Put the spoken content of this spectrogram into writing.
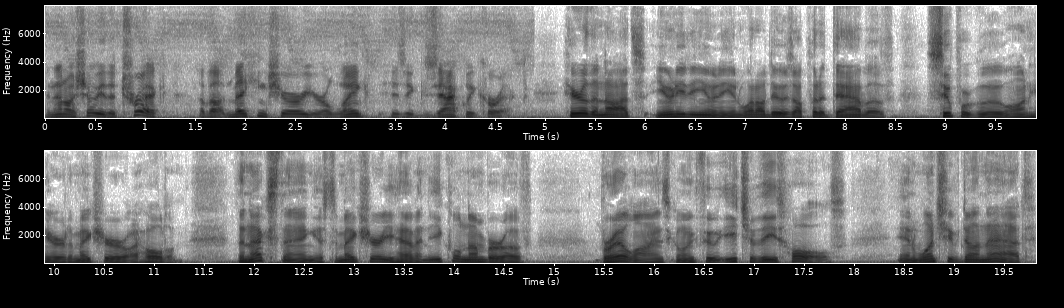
and then I'll show you the trick about making sure your length is exactly correct. Here are the knots, uni to uni, and what I'll do is I'll put a dab of super glue on here to make sure I hold them. The next thing is to make sure you have an equal number of braille lines going through each of these holes. And once you've done that,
